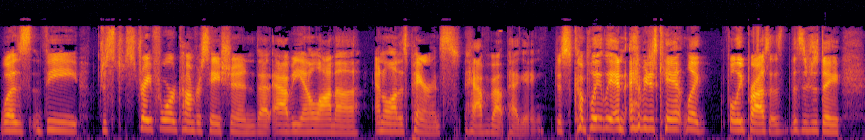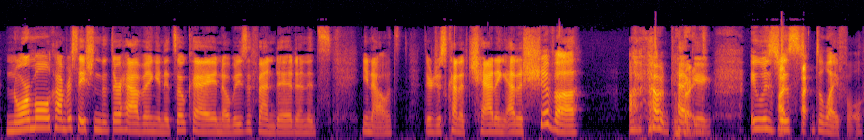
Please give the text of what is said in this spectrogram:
was the just straightforward conversation that Abby and Ilana and Ilana's parents have about pegging. Just completely, and Abby just can't like fully processed. This is just a normal conversation that they're having, and it's okay, and nobody's offended, and it's you know it's, they're just kind of chatting at a shiva about pegging. Right. It was just I, I, delightful.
